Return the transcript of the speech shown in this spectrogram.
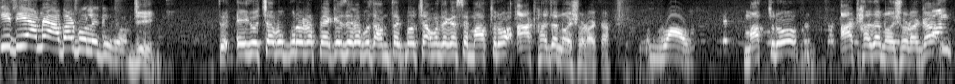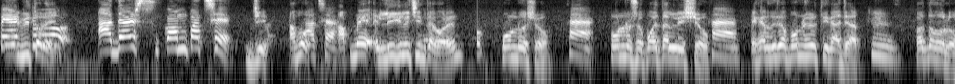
কি দিয়ে আমরা আবার বলে দিব? জি। তো এই হচ্ছে আপু পুরো একটা প্যাকেজের আপু দাম থাকবে হচ্ছে আমাদের কাছে মাত্র আট হাজার নয়শো টাকা। ওয়াও মাত্র আট হাজার নয়শো টাকা এর ভিতরে। আদার্স কম পাচ্ছে? জি। আপু আচ্ছা। আপনি লিগেলি চিন্তা করেন। পনেরোশো। হ্যাঁ। পনেরোশো পঁয়তাল্লিশশো। হ্যাঁ। এখানে দুটো পনেরোশো তিন হাজার। কত হলো?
